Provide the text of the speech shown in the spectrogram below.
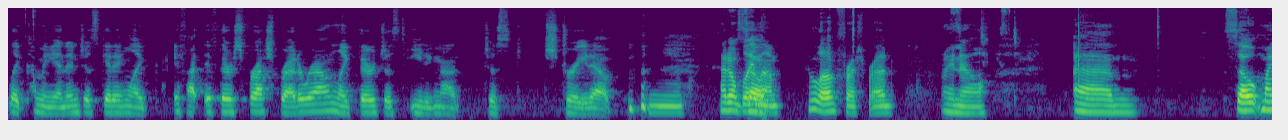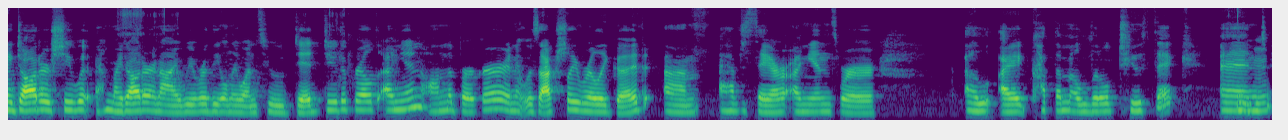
like coming in and just getting like, if I, if there's fresh bread around, like they're just eating that just straight up. Mm, I don't blame So- them. I love fresh bread. I know. Um, so my daughter, she would, my daughter and I, we were the only ones who did do the grilled onion on the burger, and it was actually really good. Um, I have to say, our onions were, I cut them a little too thick, and Mhm.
